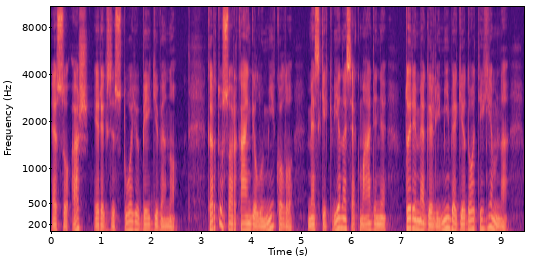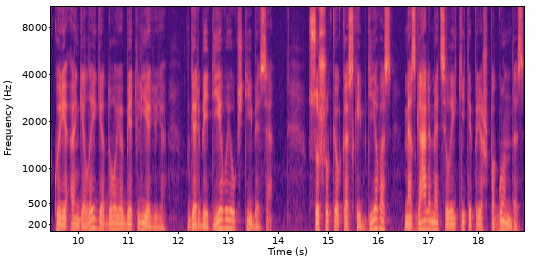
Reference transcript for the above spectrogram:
esu aš ir egzistuoju bei gyvenu. Kartu su Arkangelu Mykolu mes kiekvieną sekmadienį turime galimybę gėdoti himną, kurį angelai gėdojo Betliejuje, garbė Dievui aukštybėse. Su šūkiu, kas kaip Dievas, mes galime atsilaikyti prieš pagundas,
